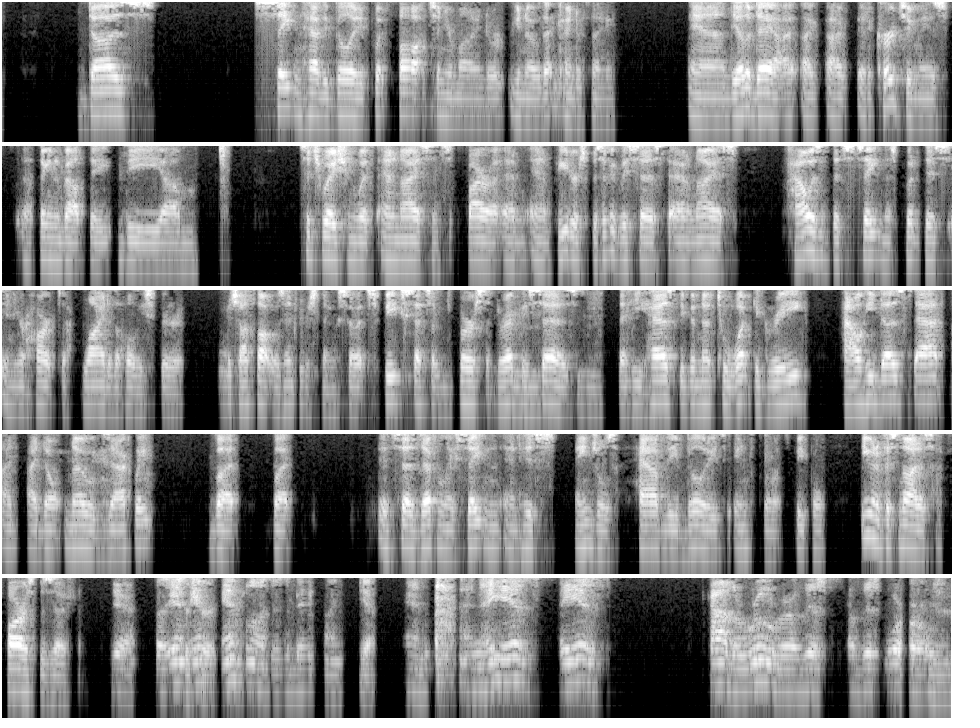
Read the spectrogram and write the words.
Does Satan have the ability to put thoughts in your mind, or you know that kind of thing? And the other day, I, I, I it occurred to me is uh, thinking about the the um, situation with Ananias and Sapphira, and and Peter specifically says to Ananias, "How is it that Satan has put this in your heart to lie to the Holy Spirit?" Which I thought was interesting. So it speaks, that's a verse that directly mm-hmm. says mm-hmm. that he has the, but not to what degree, how he does that, I, I don't know exactly, but, but it says definitely Satan and his angels have the ability to influence people, even if it's not as far as possession. Yeah. So in, For sure. in, influence is a big thing. Yeah. And, and he is, he is kind of the ruler of this, of this world. Yeah.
